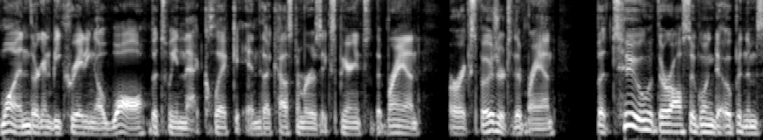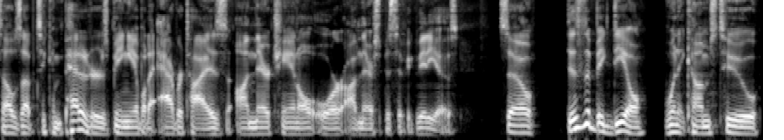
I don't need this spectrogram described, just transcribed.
one, they're going to be creating a wall between that click and the customer's experience with the brand or exposure to the brand. But two, they're also going to open themselves up to competitors being able to advertise on their channel or on their specific videos. So this is a big deal when it comes to,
